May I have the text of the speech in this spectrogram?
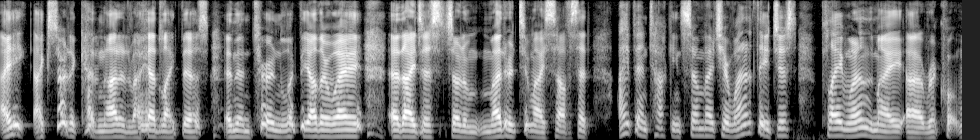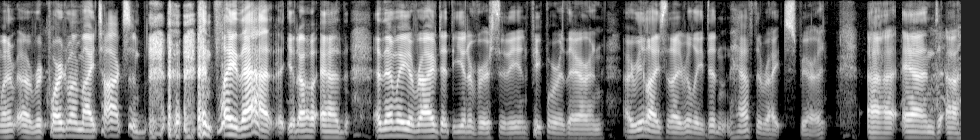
I, I sort of kind of nodded my head like this, and then turned, looked the other way, and I just sort of muttered to myself, said, I've been talking so much here. Why don't they just play one of my uh, record, one, uh, record one of my talks and and play that, you know? And and then we arrived at the university and people were there, and I realized that I really didn't have the right spirit, uh, and uh,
